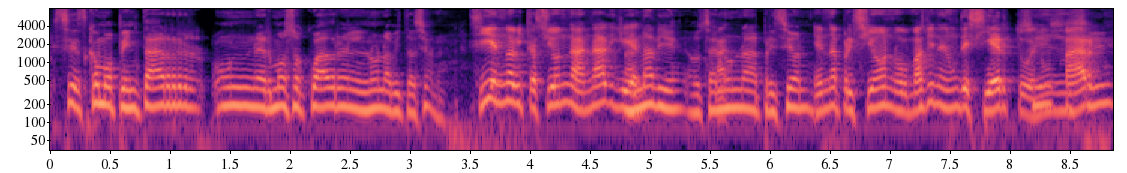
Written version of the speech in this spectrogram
Sí, es como pintar un hermoso cuadro en una habitación. sí, en una habitación a nadie, A nadie, o sea, en Ah, una prisión. en una prisión o más bien en un desierto, Sí, en un mar sí.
